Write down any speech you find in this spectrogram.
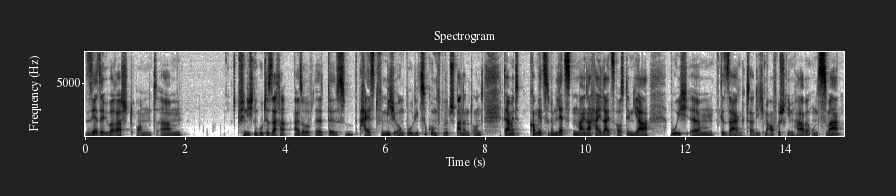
sehr, sehr überrascht und ähm, finde ich eine gute Sache. Also äh, das heißt für mich irgendwo, die Zukunft wird spannend. Und damit kommen jetzt zu dem letzten meiner Highlights aus dem Jahr, wo ich ähm, gesagt habe, die ich mir aufgeschrieben habe. Und zwar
